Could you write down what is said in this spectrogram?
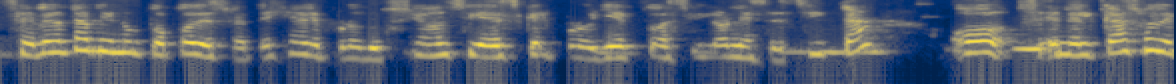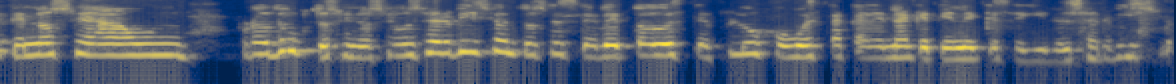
se ve también un poco de estrategia de producción si es que el proyecto así lo necesita o en el caso de que no sea un producto, sino sea un servicio, entonces se ve todo este flujo o esta cadena que tiene que seguir el servicio.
